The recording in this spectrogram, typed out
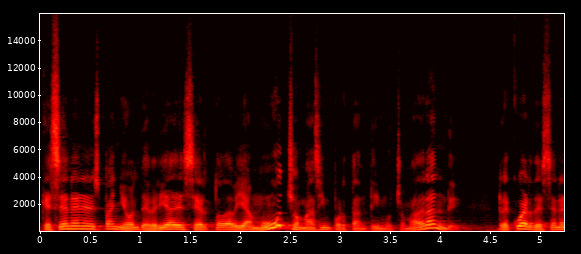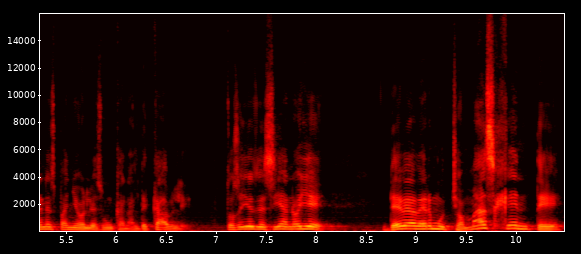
que CNN en español debería de ser todavía mucho más importante y mucho más grande. Recuerde, CNN en español es un canal de cable entonces ellos decían, oye, debe haber mucho más gente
